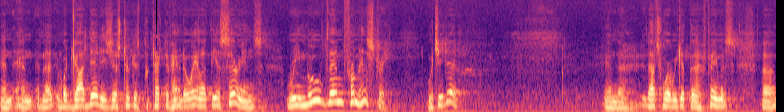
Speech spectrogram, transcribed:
And, and, and that, what God did is just took his protective hand away and let the Assyrians remove them from history, which he did. And uh, that's where we get the famous uh,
